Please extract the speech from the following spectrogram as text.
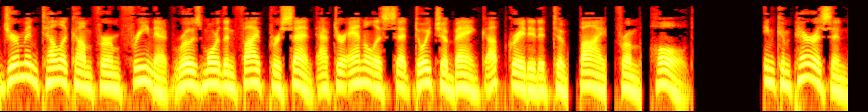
German telecom firm Freenet rose more than 5% after analysts at Deutsche Bank upgraded it to buy from hold. In comparison,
